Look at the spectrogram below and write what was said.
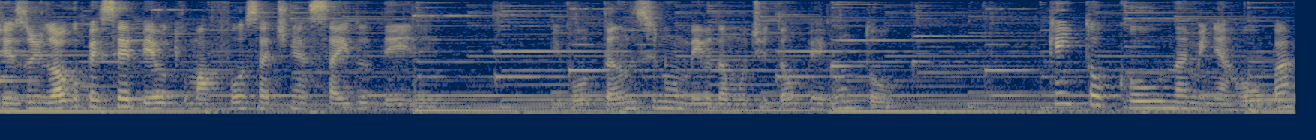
Jesus logo percebeu que uma força tinha saído dele e, voltando-se no meio da multidão, perguntou: Quem tocou na minha roupa?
